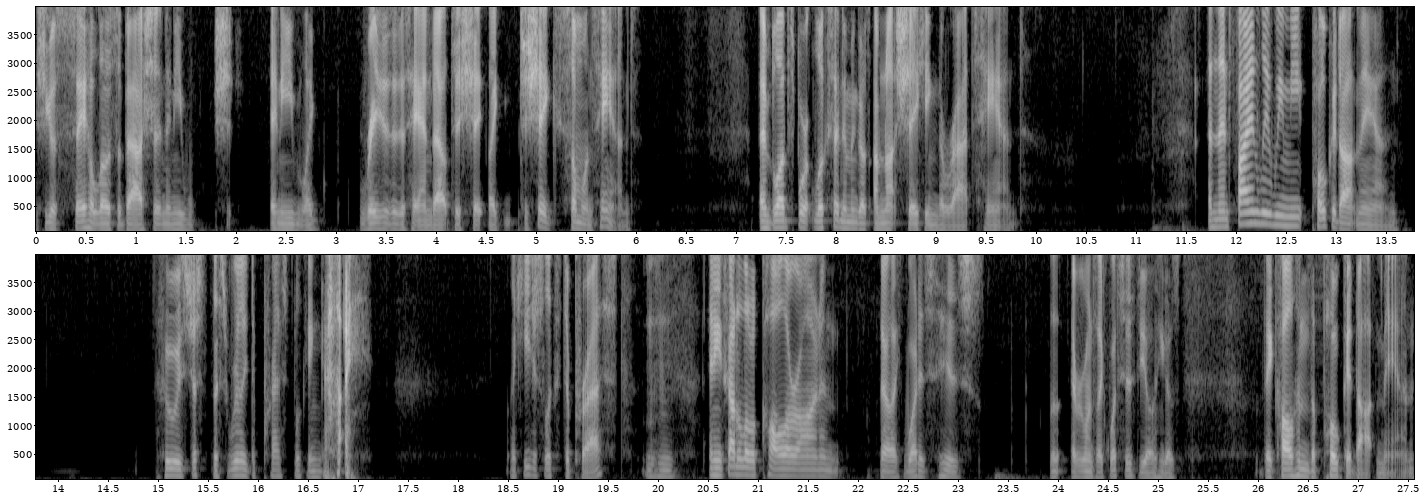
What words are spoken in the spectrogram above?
she goes, "Say hello, Sebastian," and he sh- and he like raises his hand out to shake like to shake someone's hand. And Bloodsport looks at him and goes, "I'm not shaking the rat's hand." And then finally we meet Polka Dot Man, who is just this really depressed looking guy. like he just looks depressed, Mm-hmm. and he's got a little collar on, and they're like, "What is his?" Everyone's like, "What's his deal?" And he goes, "They call him the Polka Dot Man."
